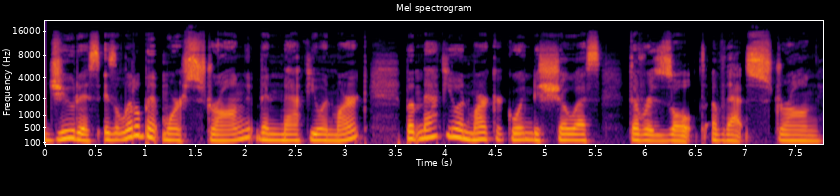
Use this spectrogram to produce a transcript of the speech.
Judas is a little bit more strong than Matthew and Mark, but Matthew and Mark are going to show us the result of that strong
